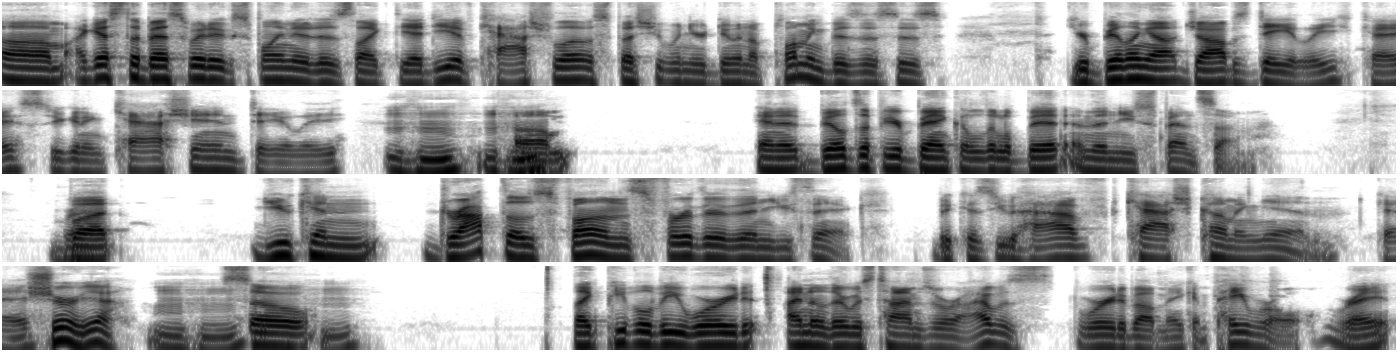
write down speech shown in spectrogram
um i guess the best way to explain it is like the idea of cash flow especially when you're doing a plumbing business is you're billing out jobs daily okay so you're getting cash in daily Mhm, mhm. um and it builds up your bank a little bit and then you spend some Right. but you can drop those funds further than you think because you have cash coming in okay sure, yeah. Mm-hmm. so mhm. like people be worried i know there was times where i was worried about making payroll right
